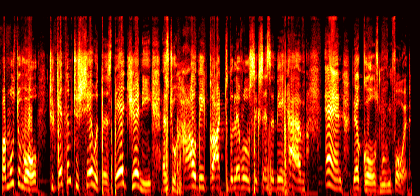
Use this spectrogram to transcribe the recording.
but most of all, to get them to share with us their journey as to how they got to the level of success that they have and their goals moving forward.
